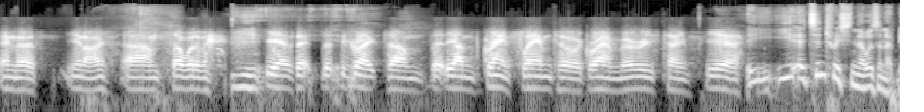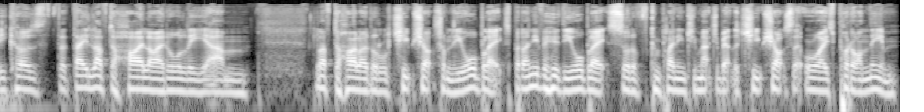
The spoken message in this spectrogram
and the you know um, so would have been yeah, that the, the great um, the, the um, Grand Slam tour Graham Mourie's team. Yeah. Yeah, it's interesting though, isn't it? Because that they love to highlight all the um, love to highlight all the cheap shots from the All Blacks, but I never heard the All Blacks sort of complaining too much about the cheap shots that were always put on them.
